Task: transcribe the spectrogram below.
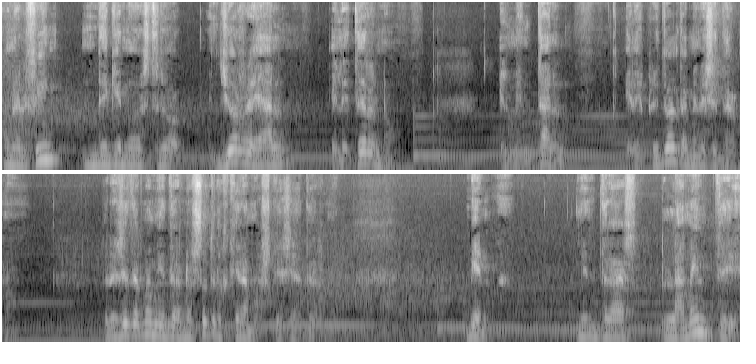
con el fin de que nuestro yo real, el eterno, el mental, el espiritual también es eterno. Pero es eterno mientras nosotros queramos que sea eterno. Bien, mientras la mente,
